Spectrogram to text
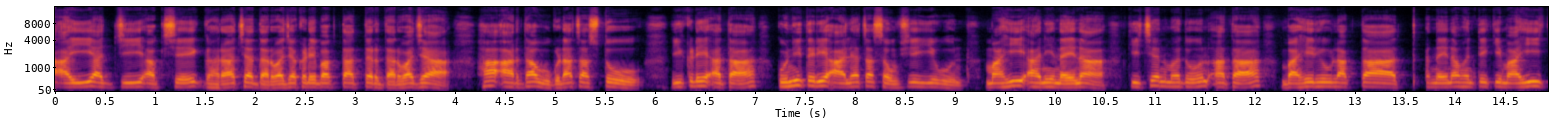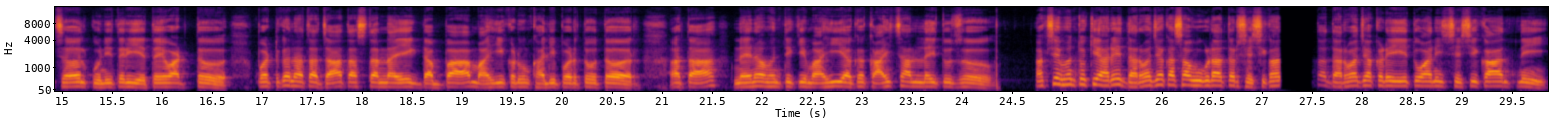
आई आजी अक्षय घराच्या दरवाजाकडे बघतात. तर दरवाजा हा अर्धा उघडाच असतो. इकडे आता कुणीतरी आल्याचा संशय येऊन माही आणि नैना किचनमधून आता बाहेर येऊ लागतात. नैना म्हणते की माही चल कुणीतरी येतंय वाटतं. पटकन आता जात असताना एक डब्बा माही माहीकडून खाली पडतो तर. आता नैना म्हणते की माही अगं काय चाललंय तुझं? अक्षय म्हणतो की अरे दरवाजा कसा उघडा? तर शशिकांत आता दरवाजाकडे येतो आणि शशिकांतने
